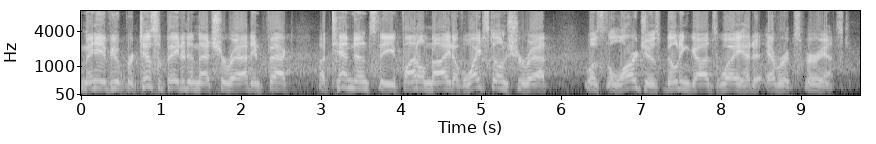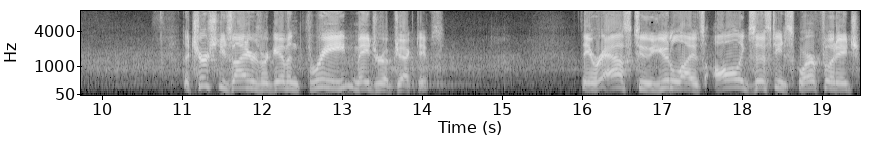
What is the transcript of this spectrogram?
Many of you participated in that charrette. In fact, attendance the final night of Whitestone Charrette was the largest Building God's Way had ever experienced the church designers were given three major objectives. They were asked to utilize all existing square footage.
